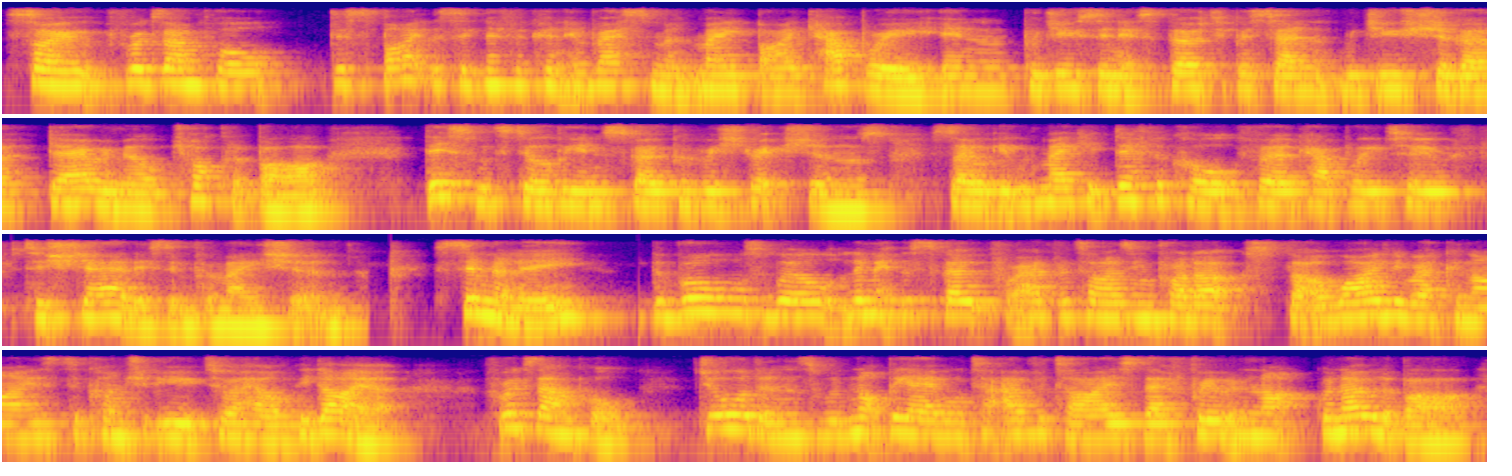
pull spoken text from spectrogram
So, for example, despite the significant investment made by Cadbury in producing its 30% reduced sugar dairy milk chocolate bar, this would still be in scope of restrictions. So it would make it difficult for Cadbury to, to share this information. Similarly, the rules will limit the scope for advertising products that are widely recognised to contribute to a healthy diet. For example, Jordans would not be able to advertise their fruit and nut granola bar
